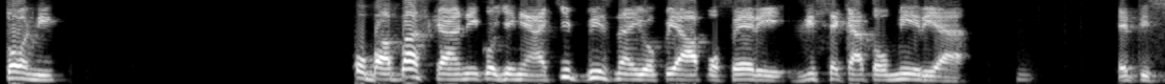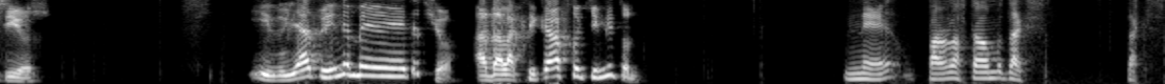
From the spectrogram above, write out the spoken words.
Τόνι, ο μπαμπάς κάνει οικογενειακή business η οποία αποφέρει δισεκατομμύρια ετησίως. Η δουλειά του είναι με τέτοιο, ανταλλακτικά αυτοκινήτων. ναι, παρόλα αυτά όμως εντάξει. εντάξει.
